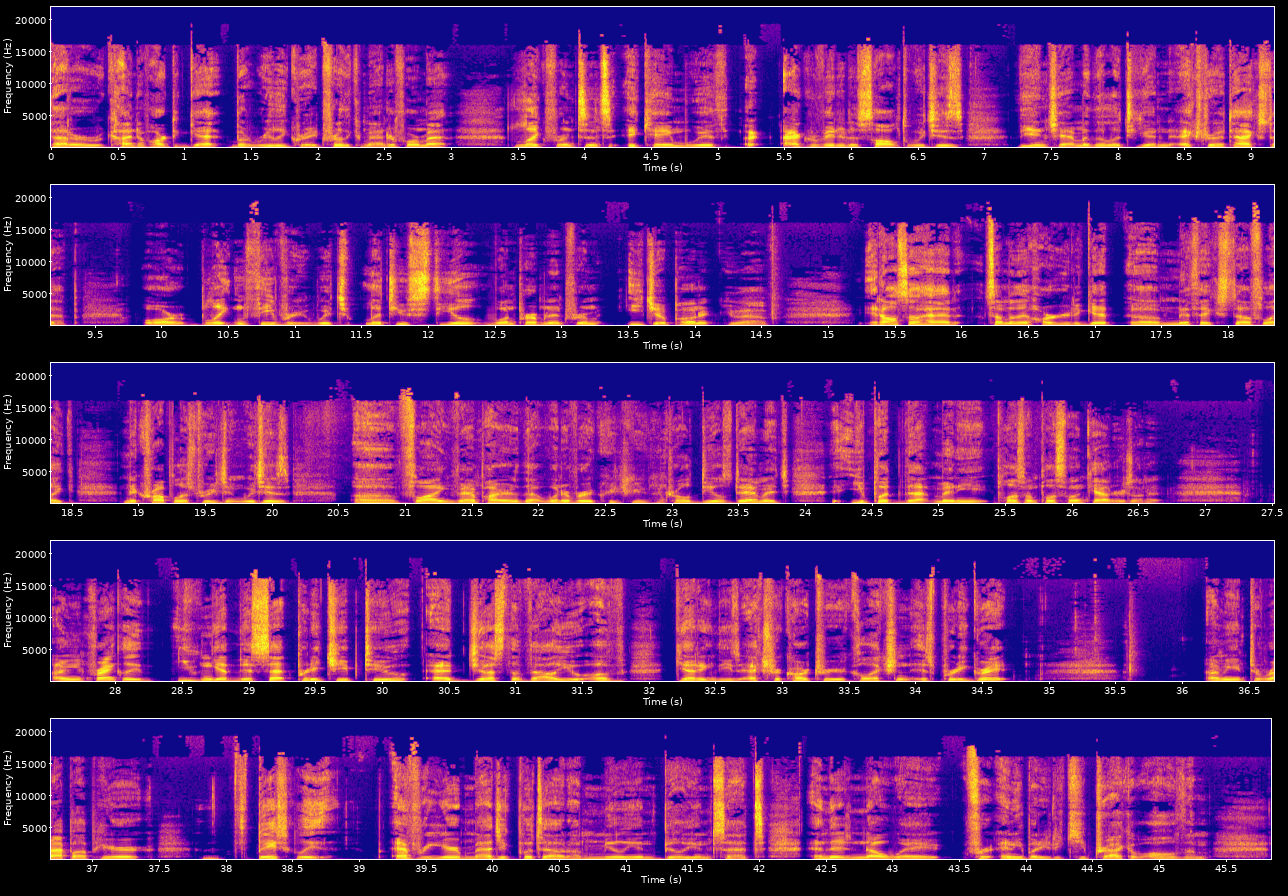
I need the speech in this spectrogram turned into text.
that are kind of hard to get, but really great for the commander format. Like, for instance, it came with aggravated assault, which is the enchantment that lets you get an extra attack step, or blatant thievery, which lets you steal one permanent from each opponent you have. It also had some of the harder to get uh, mythic stuff like Necropolis Regent, which is uh, flying vampire that whenever a creature you control deals damage, you put that many plus one plus one counters on it. I mean, frankly, you can get this set pretty cheap too, and just the value of getting these extra cards for your collection is pretty great. I mean, to wrap up here, basically, every year Magic puts out a million billion sets, and there's no way for anybody to keep track of all of them.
